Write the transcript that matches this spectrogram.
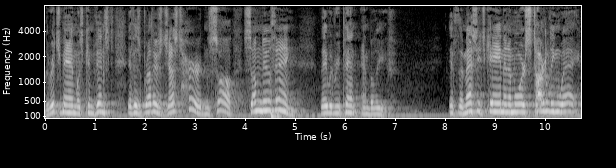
The rich man was convinced if his brothers just heard and saw some new thing, they would repent and believe. If the message came in a more startling way,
